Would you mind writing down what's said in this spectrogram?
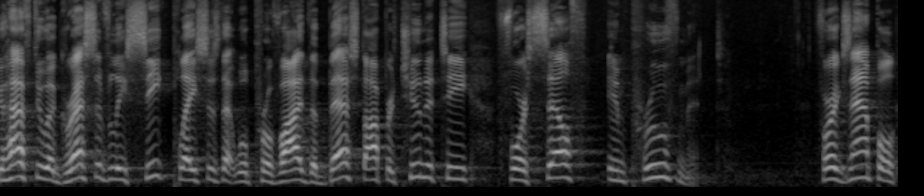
You have to aggressively seek places that will provide the best opportunity for self-improvement. For example,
